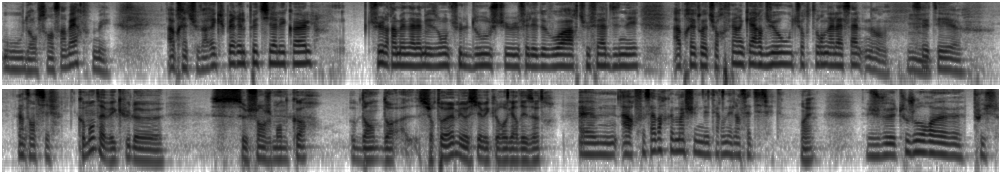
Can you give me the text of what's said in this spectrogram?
ou dans le sens inverse. Mais après, tu vas récupérer le petit à l'école. Tu le ramènes à la maison, tu le douches, tu fais les devoirs, tu fais à dîner. Après, toi, tu refais un cardio ou tu retournes à la salle. Non, Mhm. c'était euh, intensif. Comment tu as vécu le, ce changement de corps dans, dans- sur toi-même et aussi avec le regard des autres? Euh, alors, faut savoir que moi, je suis une éternelle insatisfaite. Ouais. Je veux toujours euh, plus.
